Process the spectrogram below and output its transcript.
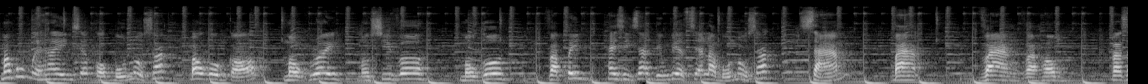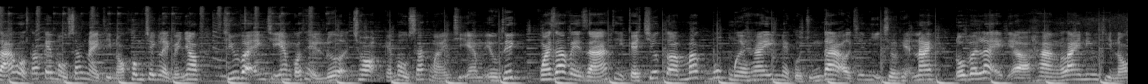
MacBook 12 inch sẽ có 4 màu sắc bao gồm có màu gray, màu silver, màu gold và pink hay dịch ra tiếng Việt sẽ là bốn màu sắc xám, bạc, vàng và hồng và giá của các cái màu sắc này thì nó không chênh lệch với nhau. Chính vì vậy anh chị em có thể lựa chọn cái màu sắc mà anh chị em yêu thích. Ngoài ra về giá thì cái chiếc uh, MacBook 12 inch này của chúng ta ở trên thị trường hiện nay đối với lại uh, hàng Lightning thì nó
